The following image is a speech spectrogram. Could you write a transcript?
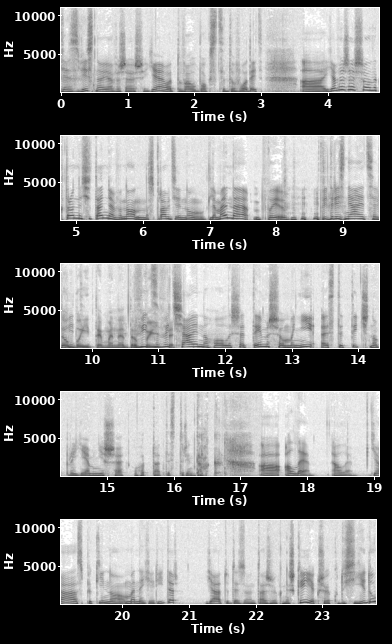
Я, звісно, я вважаю, що є. От Wowbox це доводить. А, Я вважаю, що електронне читання, воно насправді ну, для мене відрізняється добийте від, мене, добийте. від звичайного лише тим, що мені естетично приємніше гортати сторінки. Так. А, Але, але я спокійно, у мене є рідер, я туди завантажую книжки, якщо я кудись їду.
